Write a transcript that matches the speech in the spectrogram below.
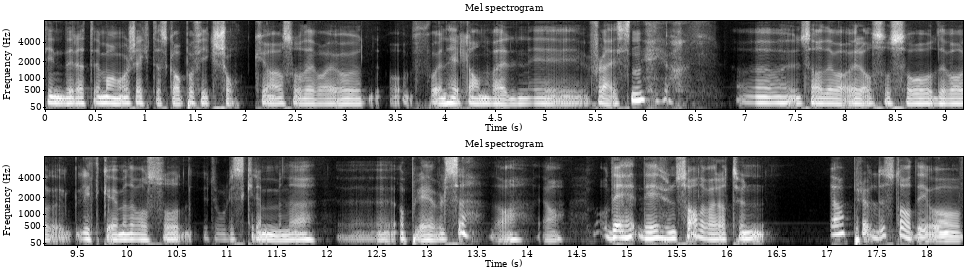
Tinder etter mange års ekteskap og fikk sjokk. Altså det var jo å få en helt annen verden i fleisen. Uh, hun sa det var altså så Det var litt gøy, men det var også utrolig skremmende uh, opplevelse da. Ja. Og det, det hun sa, det var at hun ja, prøvde stadig å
